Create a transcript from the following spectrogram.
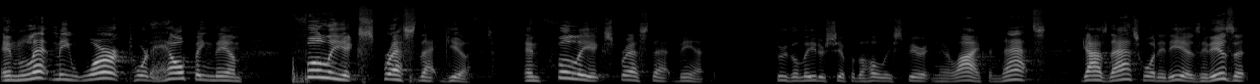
And let me work toward helping them fully express that gift and fully express that bent through the leadership of the Holy Spirit in their life. And that's, guys, that's what it is. It isn't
